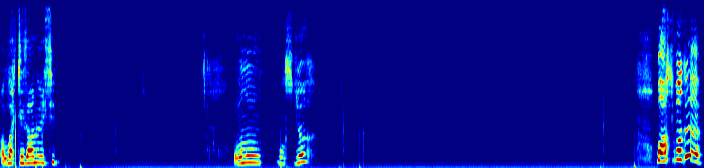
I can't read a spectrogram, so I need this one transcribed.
Allah cezanı versin. Onu basacak. Basmadı.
